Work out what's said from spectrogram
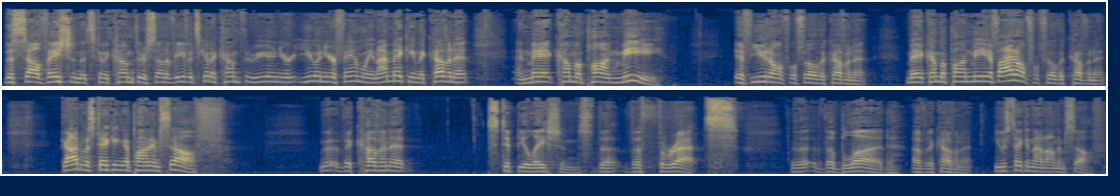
this salvation that's going to come through Son of Eve, it's going to come through you and, your, you and your family. And I'm making the covenant, and may it come upon me if you don't fulfill the covenant. May it come upon me if I don't fulfill the covenant. God was taking upon himself the, the covenant stipulations, the, the threats, the, the blood of the covenant. He was taking that on himself.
